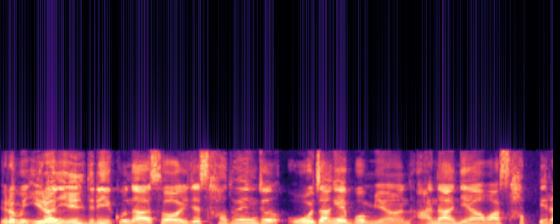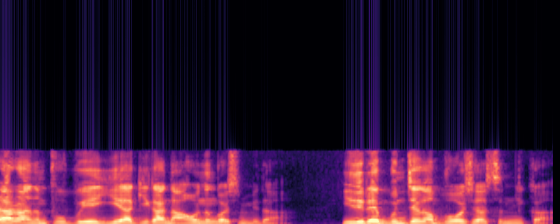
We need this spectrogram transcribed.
여러분 이런 일들이 있고 나서 이제 사도행전 5장에 보면 아나니아와 삽비라라는 부부의 이야기가 나오는 것입니다. 이들의 문제가 무엇이었습니까?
